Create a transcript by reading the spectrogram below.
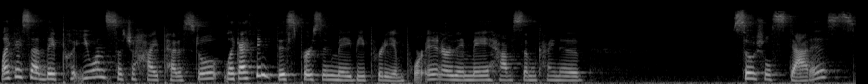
like I said, they put you on such a high pedestal. Like, I think this person may be pretty important, or they may have some kind of social status.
